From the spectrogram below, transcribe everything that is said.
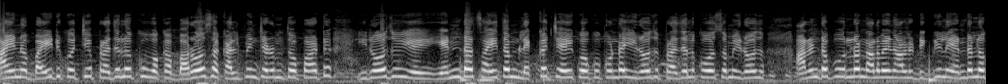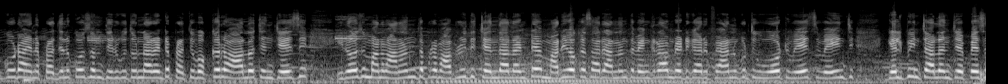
ఆయన బయటకు వచ్చి ప్రజలకు ఒక భరోసా కల్పించడంతో పాటు ఈరోజు ఎండ సైతం లెక్క చేయకోకుండా ఈరోజు ప్రజల కోసం ఈరోజు అనంతపూర్లో నలభై నాలుగు డిగ్రీల ఎండలో కూడా ఆయన ప్రజల కోసం తిరుగుతున్నారంటే ప్రతి ఒక్కరూ ఆలోచన చేసి ఈరోజు మనం అనంతపురం అభివృద్ధి చెందాలంటే మరి ఒకసారి అనంత వెంకరామరెడ్డి గారి ఫ్యాన్ గుర్తుకు ఓటు వేసి వేయించి గెలిపించాలని చెప్పేసి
